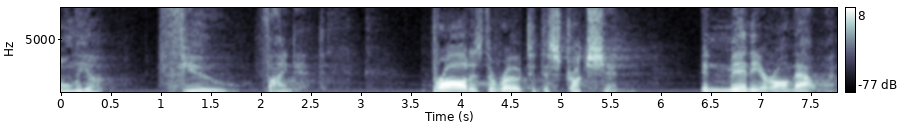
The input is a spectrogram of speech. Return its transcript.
Only a few find it. Broad is the road to destruction, and many are on that one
